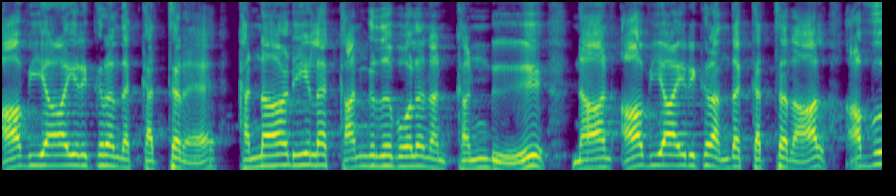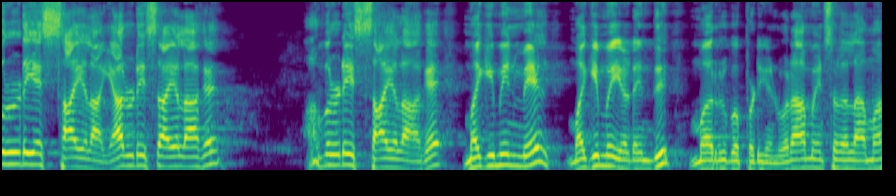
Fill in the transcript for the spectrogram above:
ஆவியாயிருக்கிற அந்த கத்தரை கண்ணாடியில் காண்கிறது போல நான் கண்டு நான் ஆவியாயிருக்கிற அந்த கத்தரால் அவருடைய சாயலாக யாருடைய சாயல்? சாயலாக? அவருடைய சாயலாக மகிமின் மேல் மகிமை அடைந்து மறுபப்படுகிறேன் ஒரு ஆமைன்னு சொல்லலாமா?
